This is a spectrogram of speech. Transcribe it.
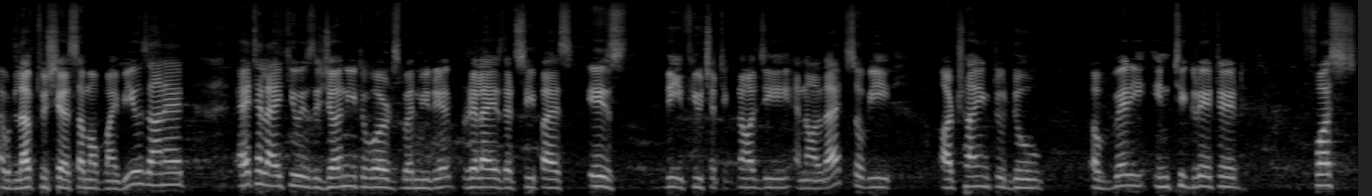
I would love to share some of my views on it. Airtel IQ is the journey towards when we re- realize that CPaaS is the future technology and all that. So we are trying to do a very integrated, first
